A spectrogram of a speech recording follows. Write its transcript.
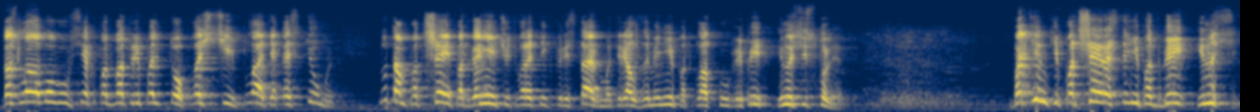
Да слава богу, у всех по два-три пальто, плащи, платья, костюмы. Ну там под шеей подгони, чуть воротник переставь, материал замени, подкладку укрепи и носи сто лет. Ботинки под шеей растяни, подбей и носи.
